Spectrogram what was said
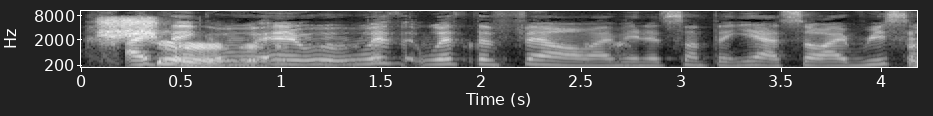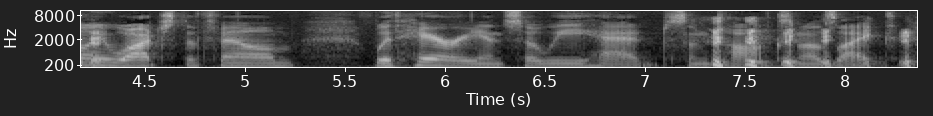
sure. I think with with the film, I mean, it's something. Yeah. So I recently okay. watched the film with Harry, and so we had some talks, and I was like,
